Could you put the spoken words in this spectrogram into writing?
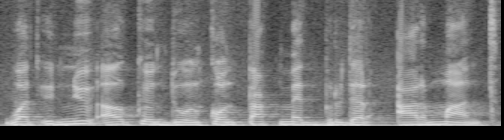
wat u nu al kunt doen contact met broeder Armand.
